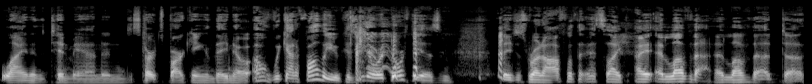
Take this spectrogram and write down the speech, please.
Lion and the Tin Man and starts barking and they know, oh, we got to follow you because you know where Dorothy is. And they just run off with it. It's like, I, I love that. I love that, uh,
